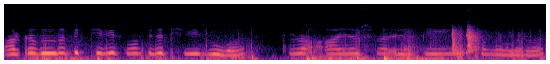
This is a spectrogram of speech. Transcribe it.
arkasında bir TV Plus bir de TV bu var. Burada ailem süper elektriğin kabloları var.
